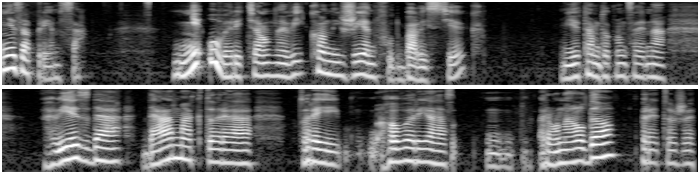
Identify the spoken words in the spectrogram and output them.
nezapriem sa. Neuveriteľné výkony žien futbalistiek. Je tam dokonca jedna hviezda, dáma, ktorá, ktorej hovoria Ronaldo, pretože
